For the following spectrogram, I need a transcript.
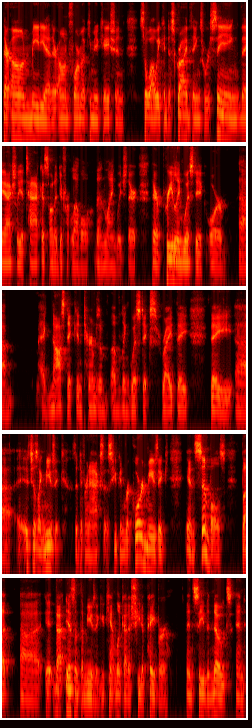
their own media, their own form of communication. So while we can describe things we're seeing, they actually attack us on a different level than language. They're they're pre-linguistic or um, agnostic in terms of, of linguistics, right? They they uh, it's just like music. It's a different axis. You can record music in symbols, but uh, it, that isn't the music. You can't look at a sheet of paper and see the notes. And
